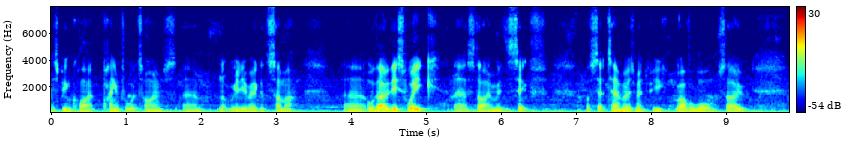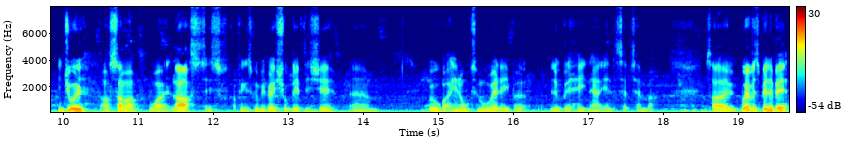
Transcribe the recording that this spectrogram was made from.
it's been quite painful at times. Um, not really a very good summer. Uh, although this week, uh, starting with the 6th of September, is meant to be rather warm. So enjoy our summer while it lasts. It's, I think it's going to be very short-lived this year. Um, we're all about in autumn already, but little bit of heat now at the end of September. So weather's been a bit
